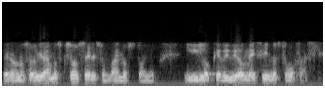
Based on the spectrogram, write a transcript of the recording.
pero nos olvidamos que son seres humanos, Toño, y lo que vivió Messi no estuvo fácil.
